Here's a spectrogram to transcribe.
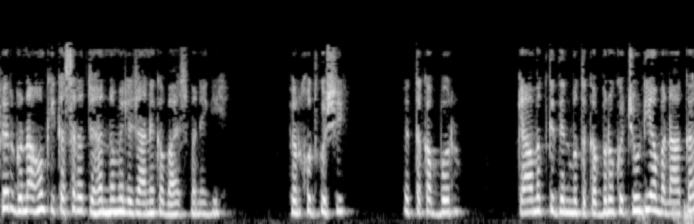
پھر گناہوں کی کثرت جہنم میں لے جانے کا باعث بنے گی۔ پھر خودکشی، پھر تکبر۔ قیامت کے دن متکبروں کو چونٹیاں بنا کر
